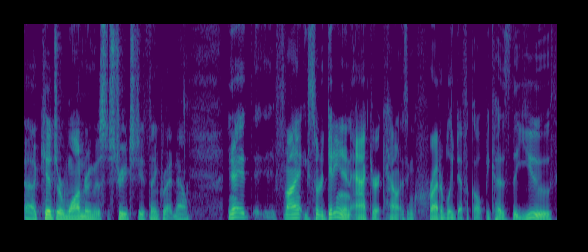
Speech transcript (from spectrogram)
uh, kids are wandering the streets? Do you think right now? You know, it, find, sort of getting an accurate count is incredibly difficult because the youth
